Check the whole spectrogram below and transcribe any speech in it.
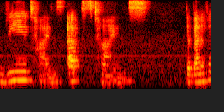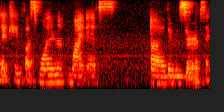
v times x times the benefit at k plus 1 minus uh, the reserves at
